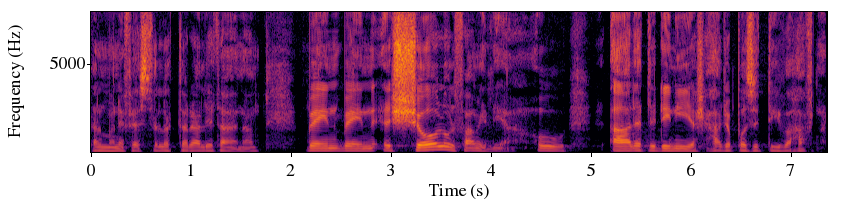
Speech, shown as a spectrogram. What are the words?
tal-manifest elettorali tagħna, bejn bejn ix-xogħol u l-familja u qalet li din hija xi ħaġa pożittiva ħafna.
